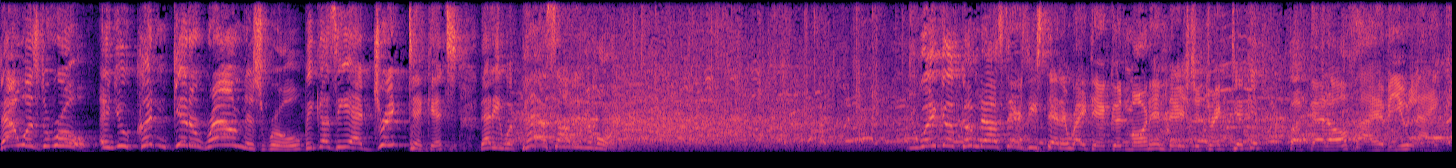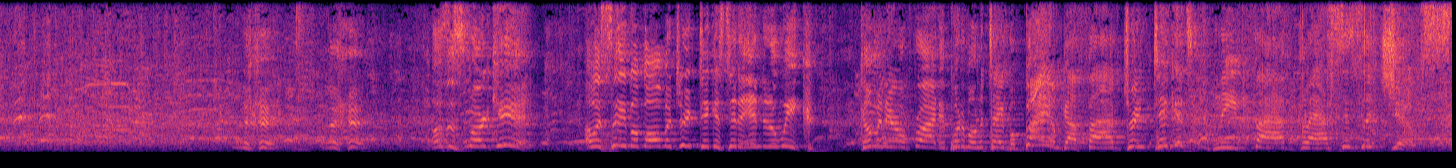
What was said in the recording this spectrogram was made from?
That was the rule. And you couldn't get around this rule because he had drink tickets that he would pass out in the morning. You wake up, come downstairs, he's standing right there. Good morning, there's your drink ticket. Fuck that off however you like. I was a smart kid. I would save up all my drink tickets to the end of the week. Come in there on Friday, put them on the table. Bam, got five drink tickets, need five glasses of juice.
